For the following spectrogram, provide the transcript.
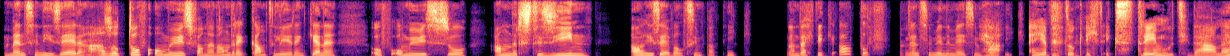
Mensen die zeiden, ah, zo tof om u eens van een andere kant te leren kennen. Of om u eens zo anders te zien. Oh, je zei wel sympathiek. Dan dacht ik, oh tof, mensen vinden mij sympathiek. En je hebt het ook echt extreem goed gedaan, hè?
